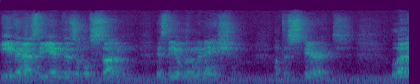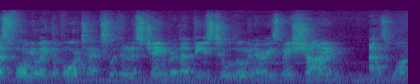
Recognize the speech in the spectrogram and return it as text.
even as the invisible sun is the illumination of the spirit. Let us formulate the vortex within this chamber that these two luminaries may shine as one.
